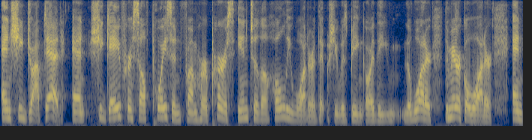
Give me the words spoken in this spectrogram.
and she dropped dead. And she gave herself poison from her purse into the holy water that she was being, or the the water, the miracle water. And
